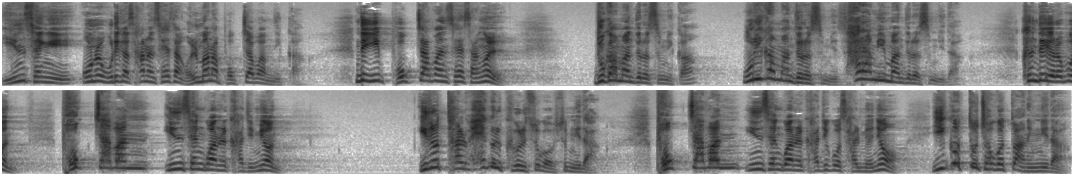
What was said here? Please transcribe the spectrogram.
인생이 오늘 우리가 사는 세상 얼마나 복잡합니까? 근데 이 복잡한 세상을 누가 만들었습니까? 우리가 만들었습니다. 사람이 만들었습니다. 그런데 여러분, 복잡한 인생관을 가지면 이렇다 할 획을 그을 수가 없습니다. 복잡한 인생관을 가지고 살면요. 이것도 저것도 아닙니다.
